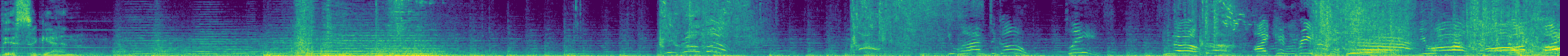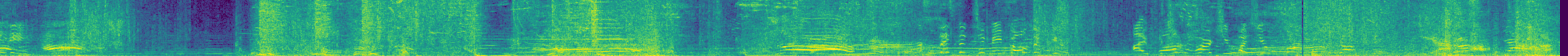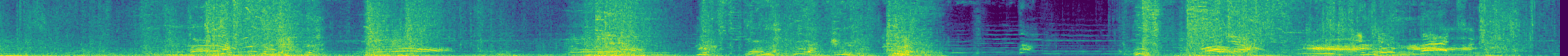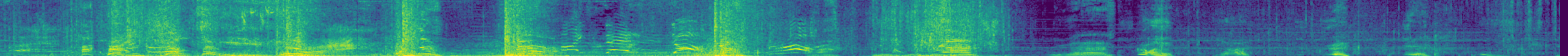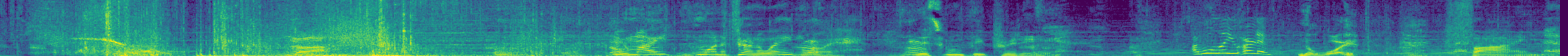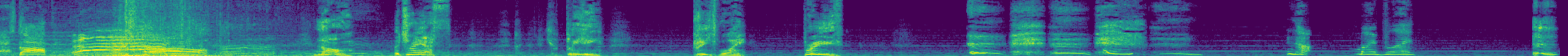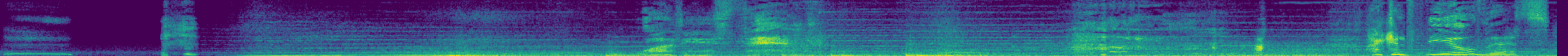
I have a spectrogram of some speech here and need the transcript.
this again? You have to go! Please! No! I can reach it! You have to stop fighting! Listen to me, both of you! I won't hurt you, but you must I said stop! You might want to turn away, boy. This won't be pretty. I won't let you hurt him! No, boy. Fine. Stop! No! No! Atreus! You're bleeding. Breathe, boy. Breathe! Not my blood. What is that? I can feel this.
